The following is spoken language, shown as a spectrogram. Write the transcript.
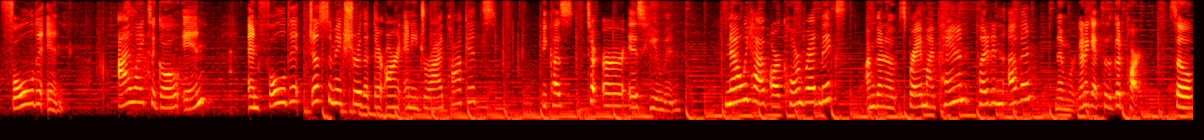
fold it in. I like to go in and fold it just to make sure that there aren't any dry pockets because to err is human. Now we have our cornbread mix. I'm gonna spray my pan, put it in the oven, then we're gonna get to the good part. So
